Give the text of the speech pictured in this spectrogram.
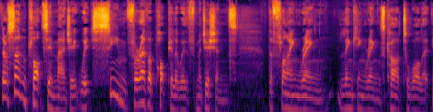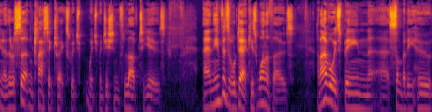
There are certain plots in magic which seem forever popular with magicians. the flying ring, linking rings, card to wallet. You know, there are certain classic tricks which, which magicians love to use. And the invisible deck is one of those. And I've always been uh, somebody who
